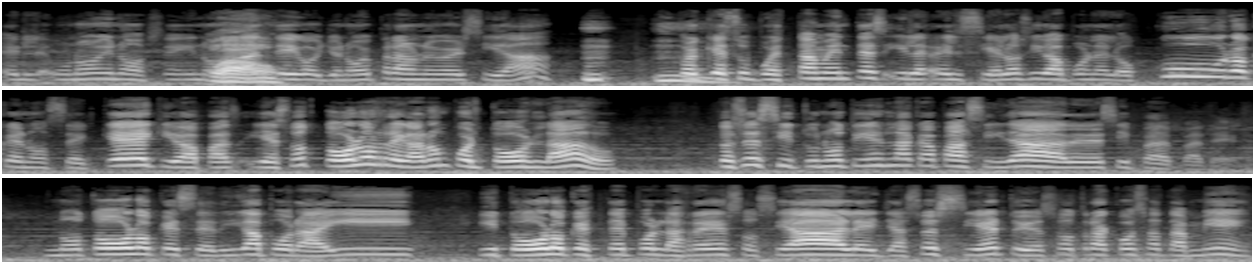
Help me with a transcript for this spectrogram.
el, uno inocente, Wow. digo, yo no voy para la universidad. Porque supuestamente el cielo se iba a poner oscuro, que no sé qué, que iba a pasar. Y eso todos lo regaron por todos lados. Entonces, si tú no tienes la capacidad de decir, espérate, no todo lo que se diga por ahí y todo lo que esté por las redes sociales, ya eso es cierto y eso es otra cosa también.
